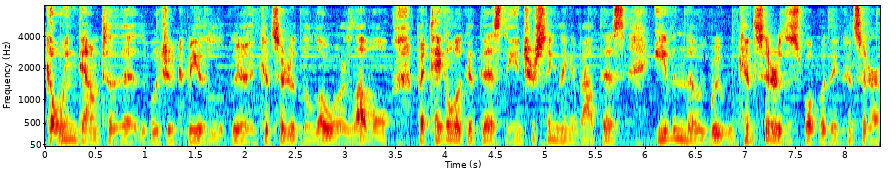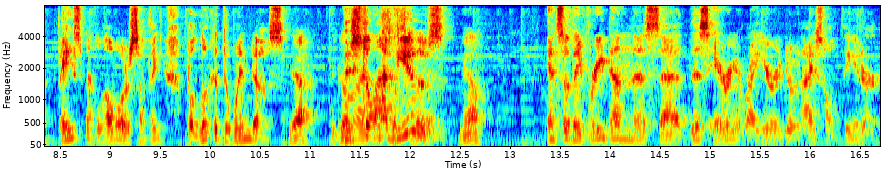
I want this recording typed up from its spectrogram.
going down to the which would be uh, considered the lower level. But take a look at this. The interesting thing about this, even though we would consider this what would they consider a basement level or something, but look at the windows. Yeah, they, They right still have views. flip. Yeah, And so they've redone this uh, this area right here into a nice home theater.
